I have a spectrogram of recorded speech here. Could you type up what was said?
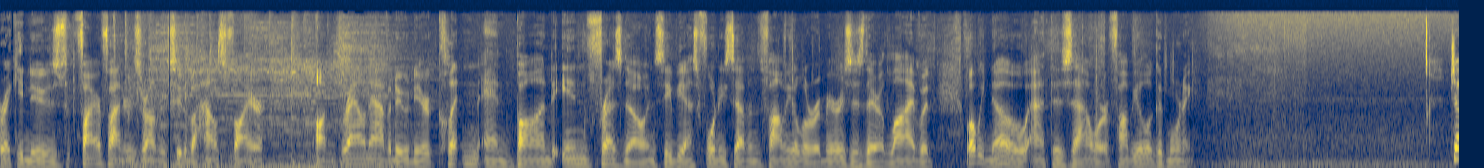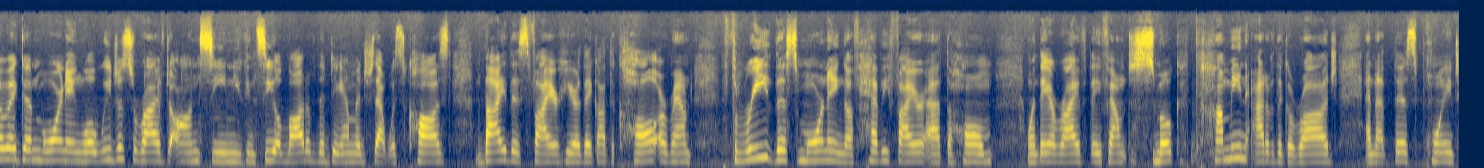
Breaking news, firefighters are on the scene of a house fire on Brown Avenue near Clinton and Bond in Fresno. And CBS 47's Fabiola Ramirez is there live with what we know at this hour. Fabiola, good morning. Joey, good morning. Well, we just arrived on scene. You can see a lot of the damage that was caused by this fire here. They got the call around 3 this morning of heavy fire at the home. When they arrived, they found smoke coming out of the garage. And at this point,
